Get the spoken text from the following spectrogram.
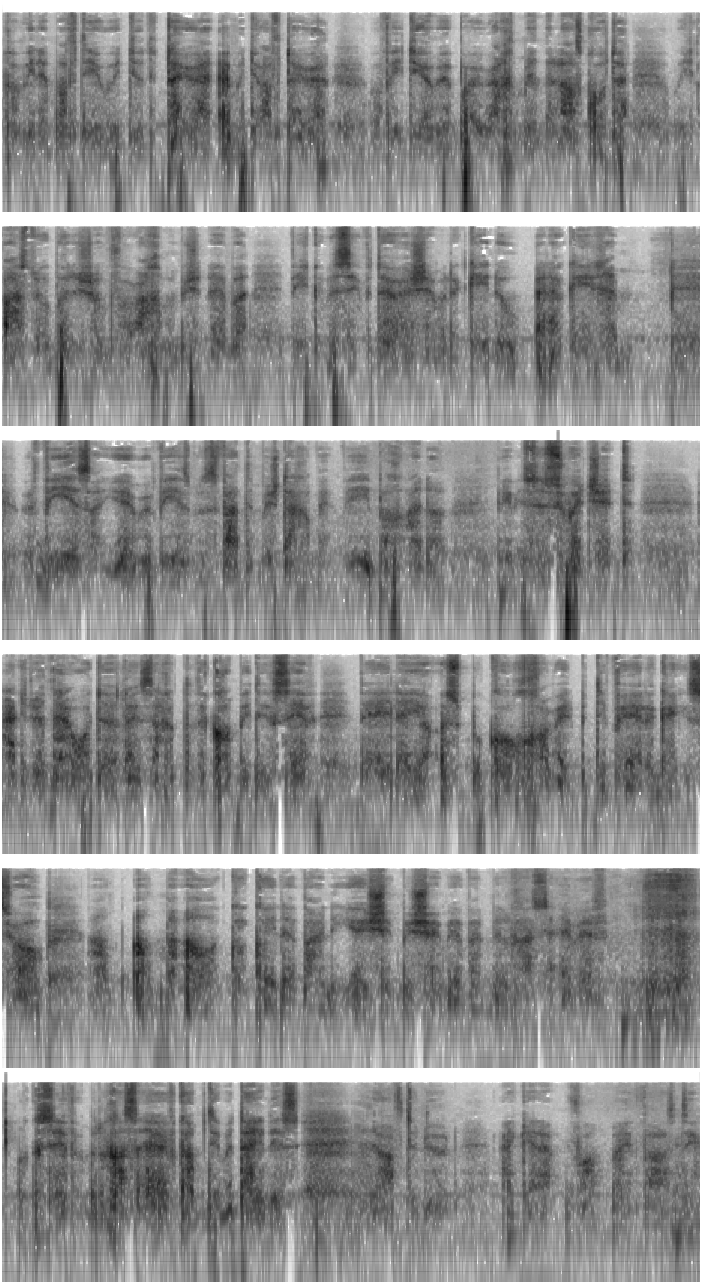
Kavina Mafti, we do the Torah and we do after Torah, Revere Yoma, Boy Rachman in the last quarter, we ask the Rabban for Rachman Mishnema, Vikum Sefer Torah Hashem Elokechem, Revere revias, your revias was fat mishtach vi bachana. Maybe to switch it. How do you know now? The like zachat the comedy save. Ve'ele yos bukol chored b'tifeir k'Yisrael. Al al al kokoyle vani yoshem b'shem yavam milchas erev. Uksef milchas erev come to Medainis in the afternoon. I get up from my fasting.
